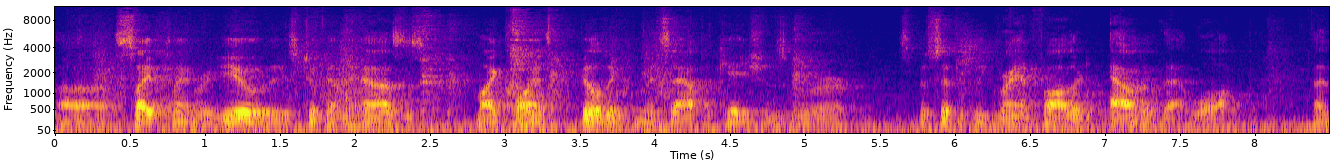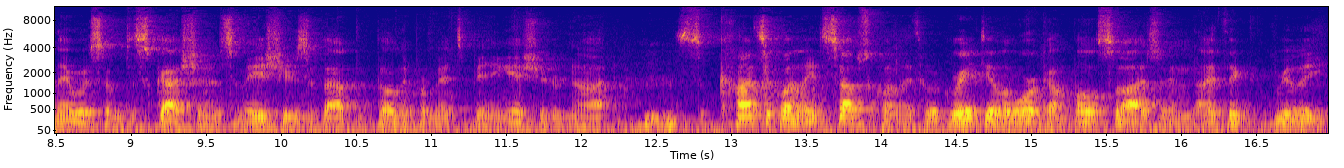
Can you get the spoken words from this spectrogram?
uh, site plan review of these two-family houses, my client's building permits applications were specifically grandfathered out of that law. And there was some discussion and some issues about the building permits being issued or not. S- Consequently and subsequently, through a great deal of work on both sides, and I think really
